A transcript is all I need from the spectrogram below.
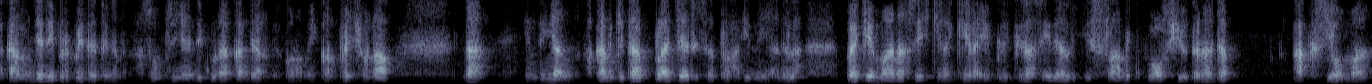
akan menjadi berbeda dengan asumsi yang digunakan dalam ekonomi konvensional. Nah, inti yang akan kita pelajari setelah ini adalah bagaimana sih kira-kira implikasi dari Islamic worldview terhadap aksioma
